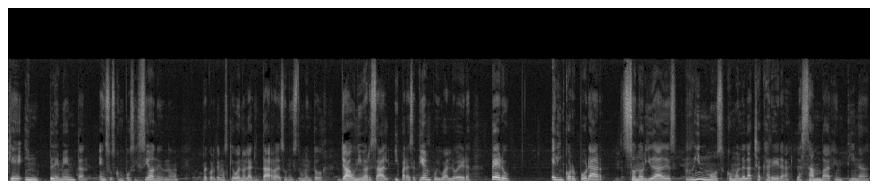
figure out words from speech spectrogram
que implementan en sus composiciones, ¿no? Recordemos que, bueno, la guitarra es un instrumento ya universal y para ese tiempo igual lo era, pero el incorporar sonoridades, ritmos como la chacarera, la samba argentina,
